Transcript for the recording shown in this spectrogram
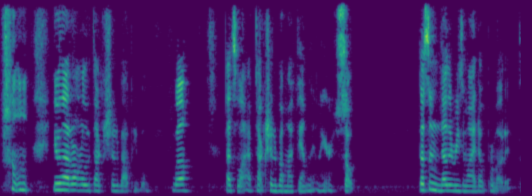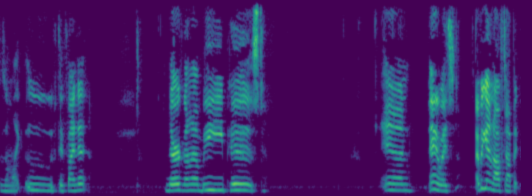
Even though I don't really talk shit about people. Well, that's a lie. I've talked shit about my family on here, so. That's another reason why I don't promote it. Because I'm like, ooh, if they find it, they're gonna be pissed. And, anyways, I began off topic.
